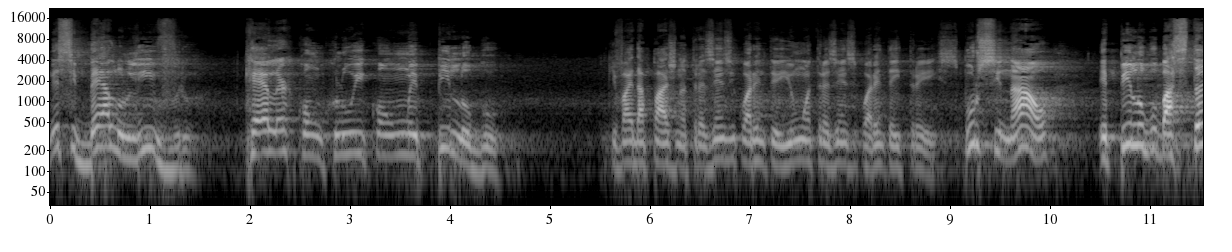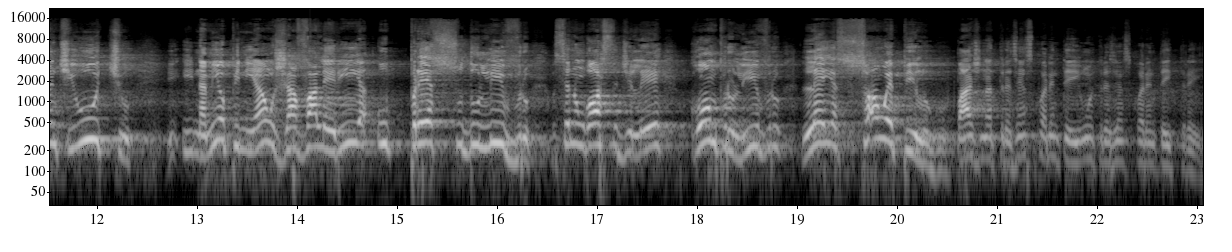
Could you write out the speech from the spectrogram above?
Nesse belo livro, Keller conclui com um epílogo que vai da página 341 a 343. Por sinal, epílogo bastante útil e, e, na minha opinião, já valeria o preço do livro. Você não gosta de ler, compre o livro, leia só o epílogo, página 341 a 343.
